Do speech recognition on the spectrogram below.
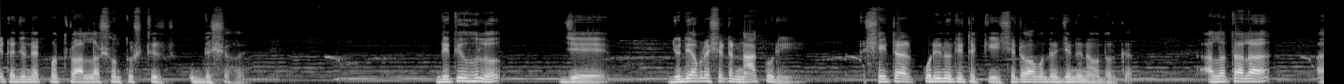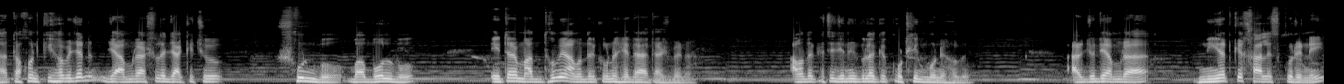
এটার জন্য একমাত্র আল্লাহর সন্তুষ্টির উদ্দেশ্য হয়। দ্বিতীয় হলো যে যদি আমরা সেটা না করি, সেটার পরিণতিটা কী সেটাও আমাদের জেনে নেওয়া দরকার। আল্লাহ তালা তখন কি হবে জানেন? যে আমরা আসলে যা কিছু শুনব বা বলব, এটার মাধ্যমে আমাদের কোনো হেদায়ত আসবে না। আমাদের কাছে জিনিসগুলোকে কঠিন মনে হবে। আর যদি আমরা নিয়তকে খালেজ করে নেই,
